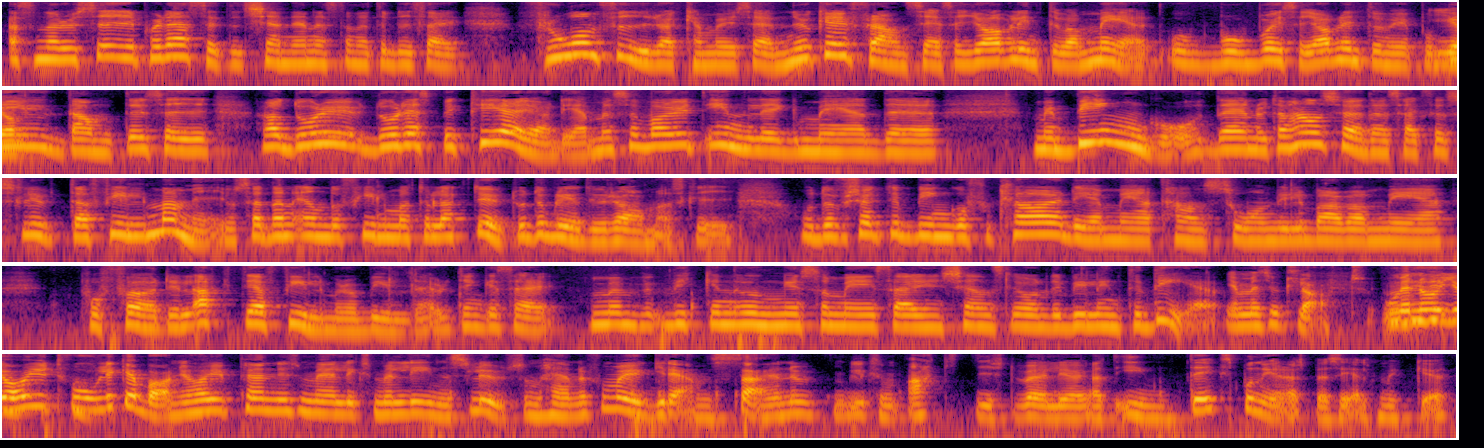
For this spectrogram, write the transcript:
Alltså när du säger på det här sättet känner jag nästan att det blir så här. Från fyra kan man ju säga, nu kan ju Frans säga så här, jag vill inte vara med. Och Bobo säger, jag vill inte vara med på Ja. bild. Dante säger, ja då, det, då respekterar jag det. Men sen var det ju ett inlägg med, eh, med Bingo. Där en utav hans söner sagt att sluta filma mig. Och så hade han ändå filmat och lagt ut. Och då blev det ju ramaskri. Och då försökte Bingo förklara det med att hans son ville bara vara med på fördelaktiga filmer och bilder. Du tänker så här, men vilken unge som är i så här en känslig ålder vill inte det? Ja men såklart. Och Men det- jag har ju två olika barn. Jag har ju Penny som är liksom en linslus. Som henne får man ju gränsa. Henne liksom aktivt väljer jag att inte exponera speciellt mycket.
